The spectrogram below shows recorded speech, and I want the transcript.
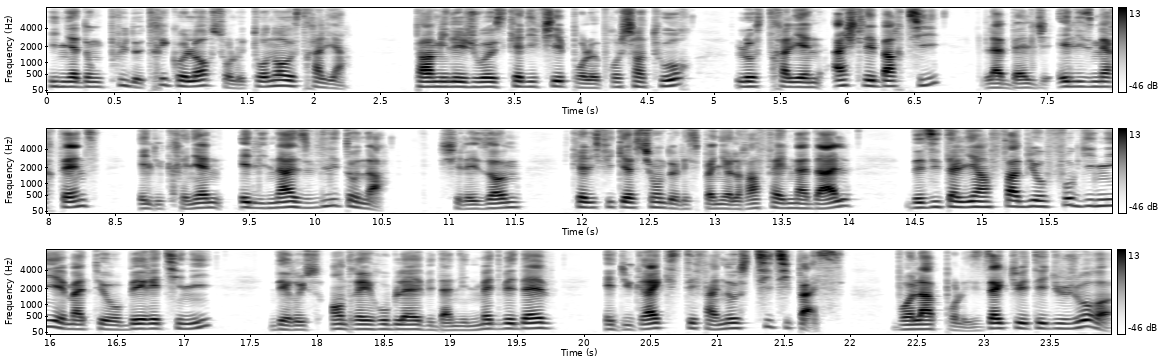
Il n'y a donc plus de tricolore sur le tournoi australien. Parmi les joueuses qualifiées pour le prochain tour, l'Australienne Ashley Barty, la Belge Elise Mertens et l'Ukrainienne Elina Svlitona. Chez les hommes, qualification de l'Espagnol Rafael Nadal, des Italiens Fabio Foghini et Matteo Berrettini, des Russes Andrei Rublev et Danil Medvedev, et du Grec Stefanos Tsitsipas. Voilà pour les actualités du jour,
